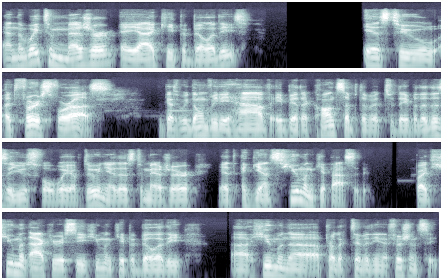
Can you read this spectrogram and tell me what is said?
And the way to measure AI capabilities is to at first for us, because we don't really have a better concept of it today, but it is a useful way of doing it, is to measure it against human capacity, right? Human accuracy, human capability, uh, human uh, productivity and efficiency.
